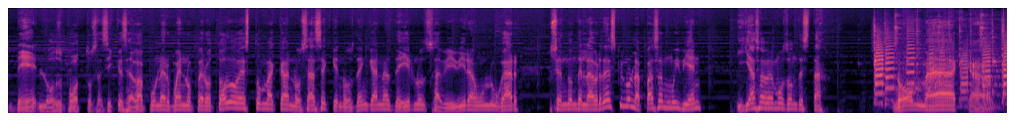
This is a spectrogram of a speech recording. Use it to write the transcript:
de los votos. Así que se va a poner bueno, pero todo esto, Maca, nos hace que nos den ganas de irnos a vivir a un lugar pues, en donde la verdad es que uno la pasa muy bien y ya sabemos dónde está. No, Maca.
